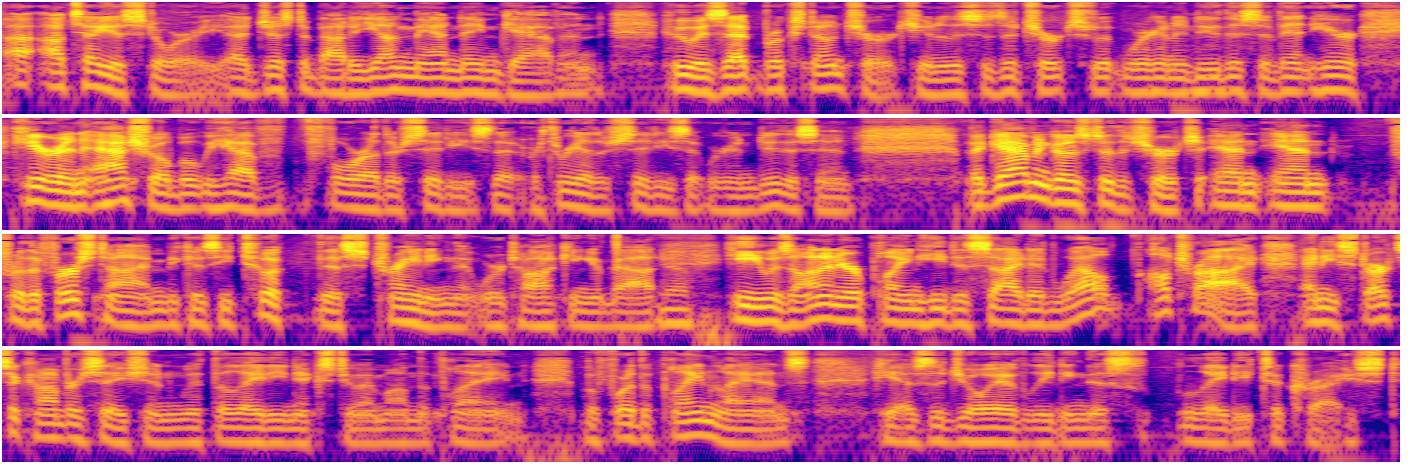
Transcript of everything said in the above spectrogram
Uh, I'll tell you a story uh, just about a young man named Gavin who is at Brookstone Church. You know, this is a church that we're going to do this event here here in Asheville, but we have four other cities that or three other cities that we're going to do this in. But Gavin goes to the church and and for the first time because he took this training that we're talking about. Yeah. He was on an airplane. He decided, well, I'll try. And he starts a conversation with the lady next to him on the plane. Before the plane lands, he has the joy of leading this lady to Christ.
